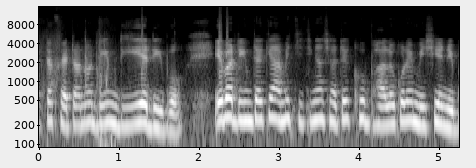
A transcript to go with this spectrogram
একটা ফেটানো ডিম দিয়ে দিব। এবার ডিমটাকে আমি চিচিঙ্গার সাথে খুব ভালো করে মিশিয়ে নিব।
